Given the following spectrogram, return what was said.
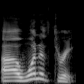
Uh, one of three.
